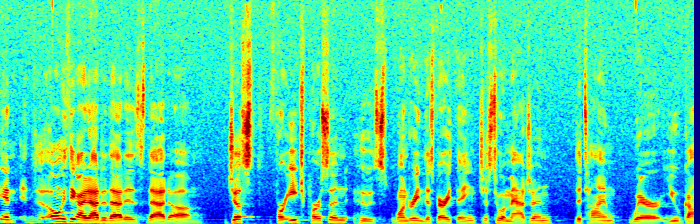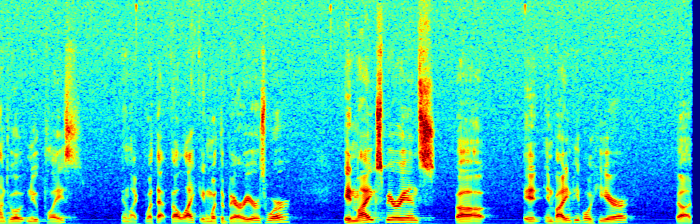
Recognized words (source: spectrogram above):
and the only thing I'd add to that is that just for each person who's wondering this very thing, just to imagine the time where you've gone to a new place and like what that felt like and what the barriers were. In my experience, uh, in inviting people here uh,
